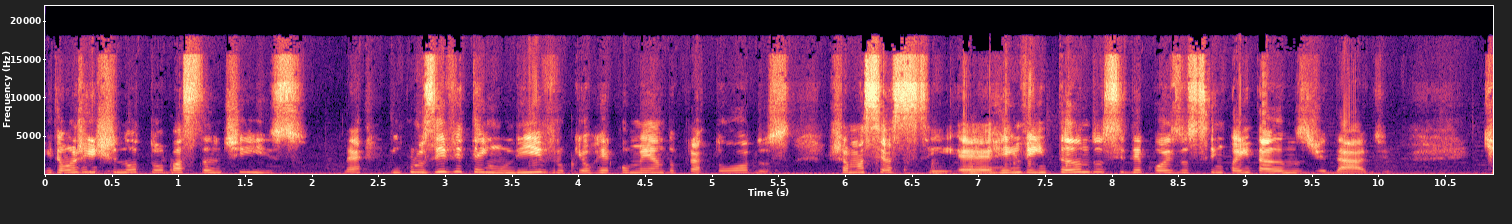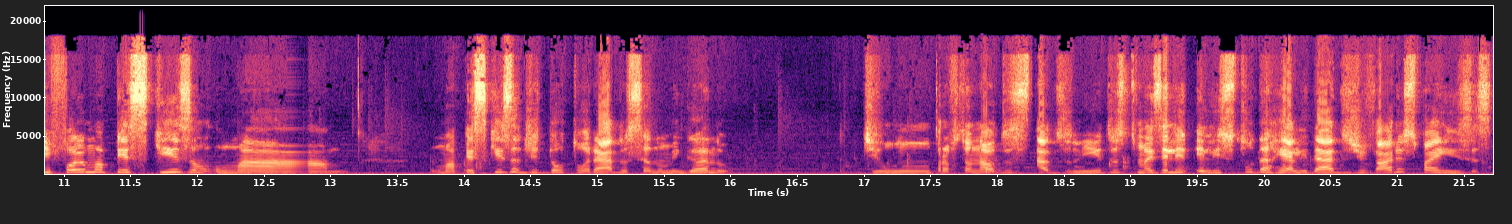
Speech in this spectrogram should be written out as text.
Então, a gente notou bastante isso. Né? Inclusive tem um livro que eu recomendo para todos, chama-se assim, é, Reinventando-se depois dos 50 anos de idade que foi uma pesquisa, uma, uma pesquisa de doutorado, se eu não me engano, de um profissional dos Estados Unidos, mas ele, ele estuda realidades de vários países.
